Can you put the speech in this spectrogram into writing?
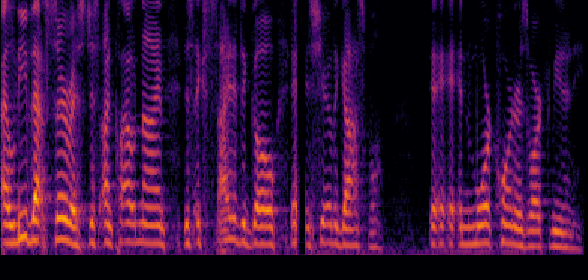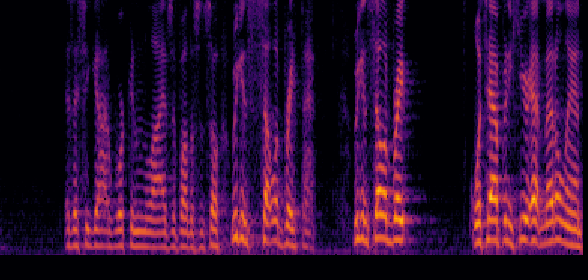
I, leave that service just on cloud nine, just excited to go and share the gospel in more corners of our community as I see God working in the lives of others. And so we can celebrate that. We can celebrate what's happening here at Meadowland.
